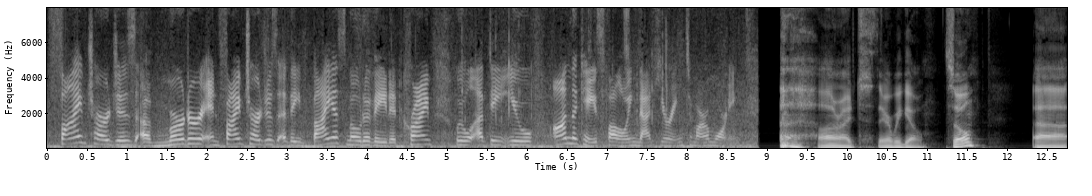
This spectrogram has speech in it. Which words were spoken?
five charges of murder and five charges of a bias motivated crime. We will update you on the case following that hearing tomorrow morning. All right, there we go. So, uh,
